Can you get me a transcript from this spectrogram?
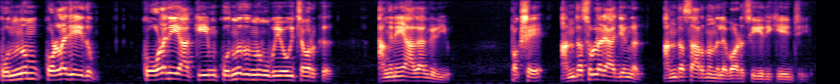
കൊന്നും കൊള്ള ചെയ്തും കോളനിയാക്കിയും കൊന്നു തിന്നും ഉപയോഗിച്ചവർക്ക് അങ്ങനെയാകാൻ കഴിയൂ. പക്ഷേ അന്തസ്സുള്ള രാജ്യങ്ങൾ അന്തസ്സാർന്ന നിലപാട് സ്വീകരിക്കുകയും ചെയ്യും.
